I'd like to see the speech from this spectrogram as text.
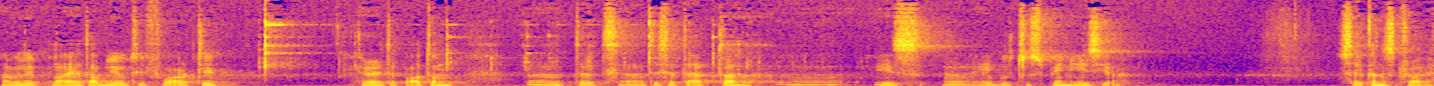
I will apply a WD-40 here at the bottom uh, that uh, this adapter is able to spin easier. Second try.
